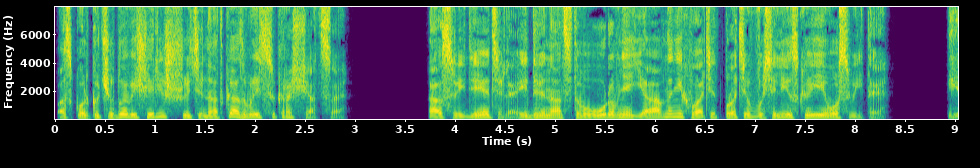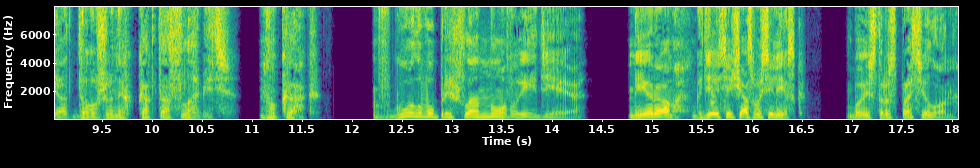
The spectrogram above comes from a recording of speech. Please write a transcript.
поскольку чудовища решительно отказывались сокращаться. А свидетеля и двенадцатого уровня явно не хватит против Василиска и его свиты. «Я должен их как-то ослабить. Ну как?» В голову пришла новая идея. «Миром, где сейчас Василиск?» — быстро спросил он.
